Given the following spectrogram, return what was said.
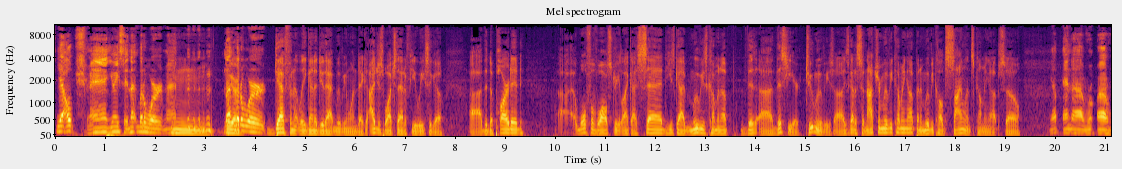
Yeah. Oh man, you ain't said nothing but a word, man. We nothing but a word. Definitely going to do that movie one day. I just watched that a few weeks ago. Uh, the Departed, uh, Wolf of Wall Street. Like I said, he's got movies coming up this uh, this year. Two movies. Uh, he's got a Sinatra movie coming up and a movie called Silence coming up. So Yep. And uh, uh,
